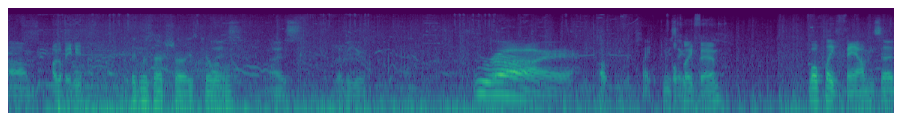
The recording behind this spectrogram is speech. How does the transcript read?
Um, I'll go bait here. Sigma's headshot. He's killable. nice, nice. W. Roar! Oh, wait, give me a Well second. played, fam. Well played, fam, he said.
